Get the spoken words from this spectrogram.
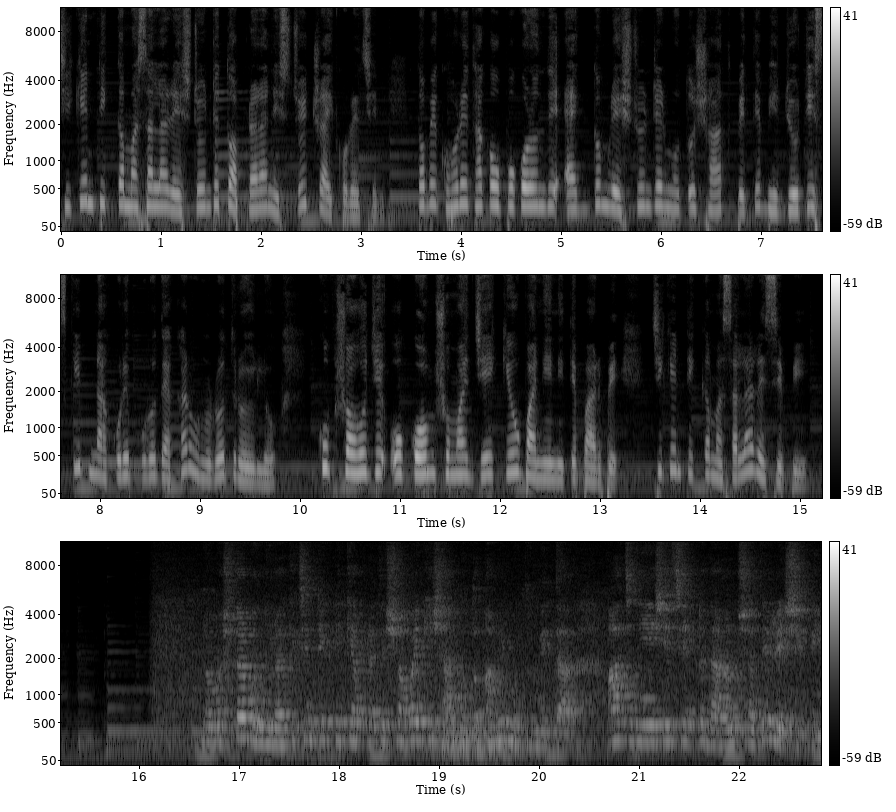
চিকেন টিক্কা মশালা রেস্টুরেন্টে তো আপনারা নিশ্চয়ই ট্রাই করেছেন। তবে ঘরে থাকা উপকরণ দিয়ে একদম রেস্টুরেন্টের মতো স্বাদ পেতে ভিডিওটি স্কিপ না করে পুরো দেখার অনুরোধ রইল। খুব সহজে ও কম সময় যে কেউ বানিয়ে নিতে পারবে চিকেন টিক্কা মশালা রেসিপি নমস্কার বন্ধুরা কিচেন টেকনিকে আপনাদের সবাইকে স্বাগত। আমি মধুমিতা। আজ নিয়ে এসেছি একটা দারুণ স্বাদের রেসিপি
